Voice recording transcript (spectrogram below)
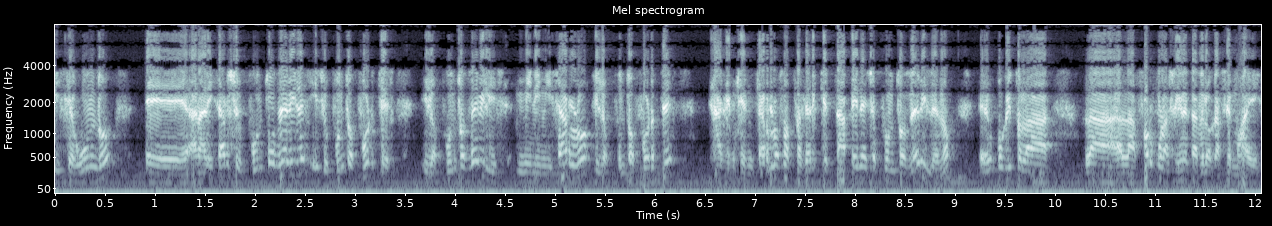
y segundo, eh, analizar sus puntos débiles y sus puntos fuertes. Y los puntos débiles, minimizarlos y los puntos fuertes, acrecentarlos hasta hacer que tapen esos puntos débiles, ¿no? Es un poquito la, la, la fórmula secreta de lo que hacemos ahí.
